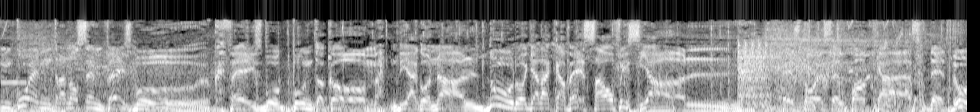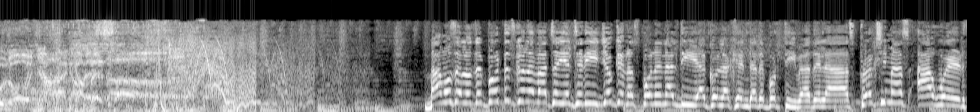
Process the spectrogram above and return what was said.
Encuéntranos en Facebook, facebook.com, diagonal duro y a la cabeza oficial. Esto es el podcast de duro y a la cabeza. Vamos a los deportes con la bacha y el cerillo que nos ponen al día con la agenda deportiva de las próximas hours.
